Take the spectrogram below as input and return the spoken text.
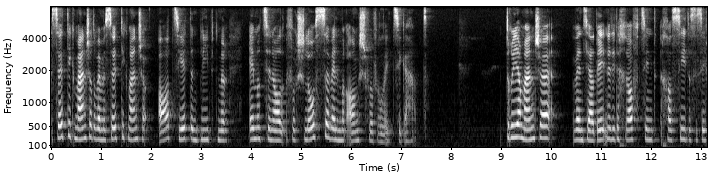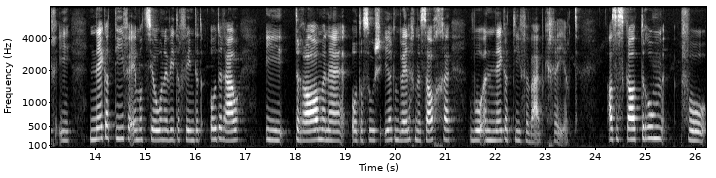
können. Menschen, oder wenn man solche Menschen anzieht, dann bleibt man emotional verschlossen, weil man Angst vor Verletzungen hat. Dreier Menschen, wenn sie auch dort nicht in der Kraft sind, kann es sein, dass sie sich in negativen Emotionen wiederfinden oder auch in Dramen oder sonst irgendwelchen Sachen, wo einen negativen Vibe kreiert. Also es geht darum, von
